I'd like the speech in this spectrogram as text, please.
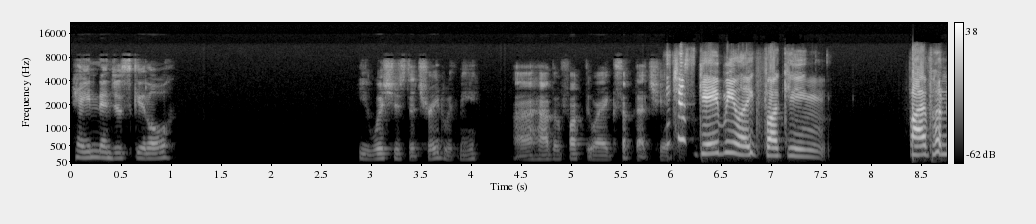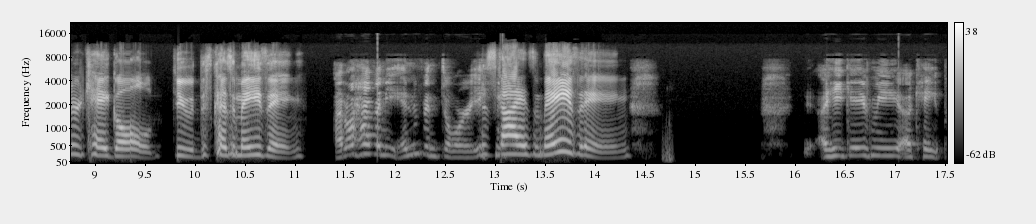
Hey, Ninja Skittle. He wishes to trade with me. Uh, how the fuck do I accept that shit? He just gave me like fucking 500k gold. Dude, this guy's amazing. I don't have any inventory. This guy is amazing. He gave me a cape.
